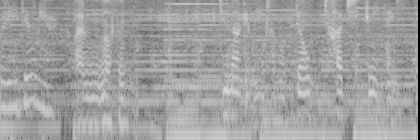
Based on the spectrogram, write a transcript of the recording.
What are you doing here? I'm nothing. Do not get me in trouble. Don't touch anything.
